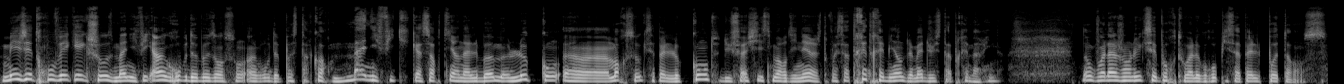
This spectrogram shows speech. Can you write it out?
Mais j'ai trouvé quelque chose magnifique, un groupe de Besançon, un groupe de post-hardcore magnifique qui a sorti un album, le con, un, un morceau qui s'appelle Le Conte du fascisme ordinaire. Et je trouvais ça très très bien de le mettre juste après Marine. Donc voilà, Jean-Luc, c'est pour toi. Le groupe, il s'appelle. Potence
